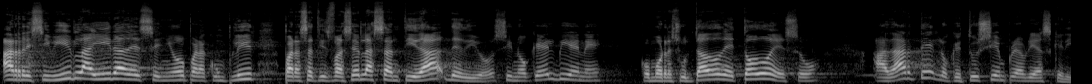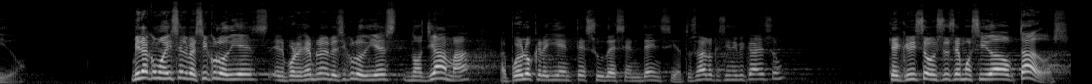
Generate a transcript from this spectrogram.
a recibir la ira del Señor para cumplir, para satisfacer la santidad de Dios, sino que Él viene como resultado de todo eso a darte lo que tú siempre habrías querido. Mira cómo dice el versículo 10, eh, por ejemplo en el versículo 10 nos llama al pueblo creyente su descendencia. ¿Tú sabes lo que significa eso? Que en Cristo Jesús hemos sido adoptados.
